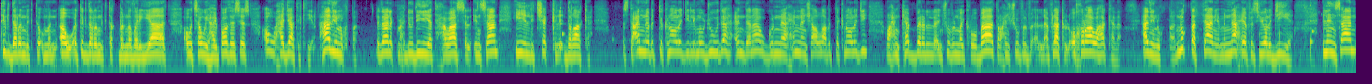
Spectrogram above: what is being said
تقدر إنك تؤمن أو تقدر إنك تقبل نظريات أو تسوي hypothesis أو حاجات كثير. هذه نقطة. لذلك محدودية حواس الإنسان هي اللي تشكل إدراكه. استعنا بال technology اللي موجودة عندنا وقلنا إحنا إن شاء الله بال technology راح نكبر نشوف الميكروبات راح نشوف الأفلاك الأخرى وهكذا. هذه نقطة. النقطة الثانية من ناحية فسيولوجية. الإنسان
